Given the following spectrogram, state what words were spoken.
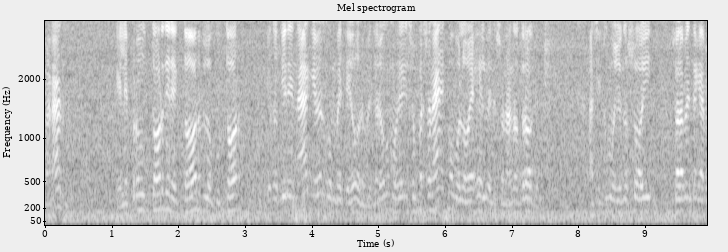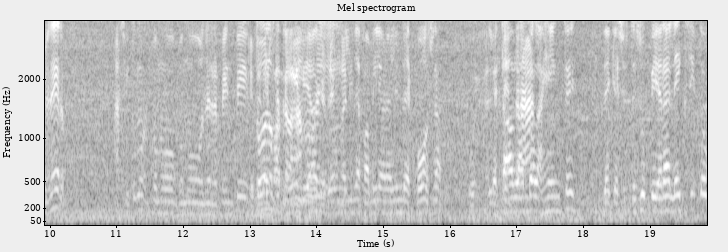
Carano. Él es productor, director, locutor, que no tiene nada que ver con Meteoro. Meteoro como es un personaje como lo es el venezolano Trocker. Así como yo no soy solamente camionero. Así como, como, como de repente que que familia, trabajamos que en- tiene una linda familia, una linda esposa. Le está Detrás. hablando a la gente de que si usted supiera el éxito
